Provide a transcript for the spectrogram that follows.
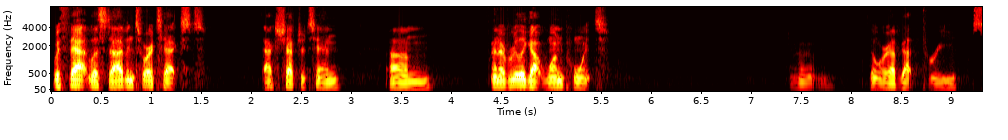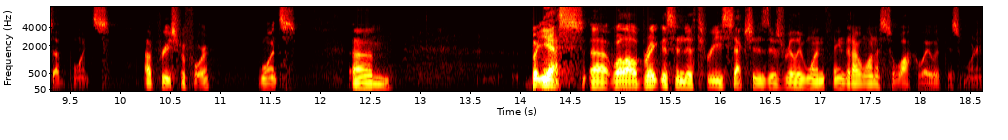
With that, let's dive into our text, Acts chapter 10. Um, and I've really got one point. Um, don't worry, I've got three subpoints. I've preached before, once. Um, but yes, uh, well, I'll break this into three sections. There's really one thing that I want us to walk away with this morning.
